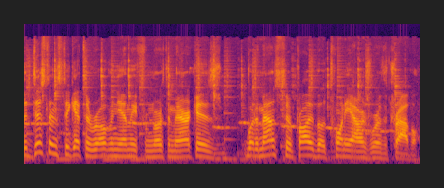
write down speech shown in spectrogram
The distance to get to Rovaniemi from North America is what amounts to probably about 20 hours worth of travel.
